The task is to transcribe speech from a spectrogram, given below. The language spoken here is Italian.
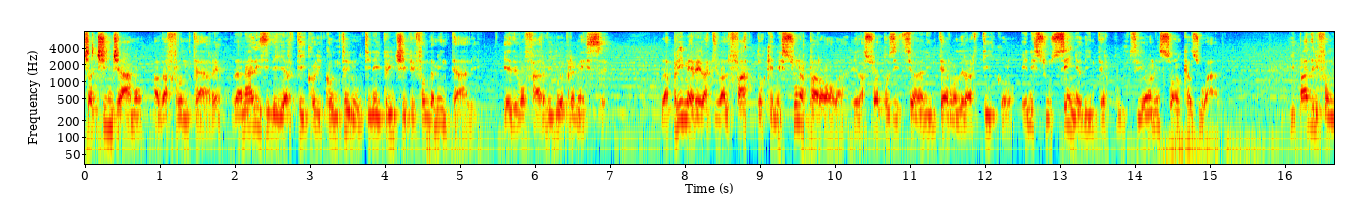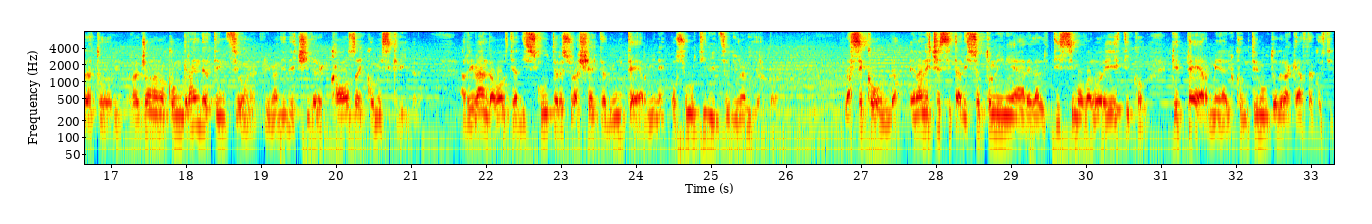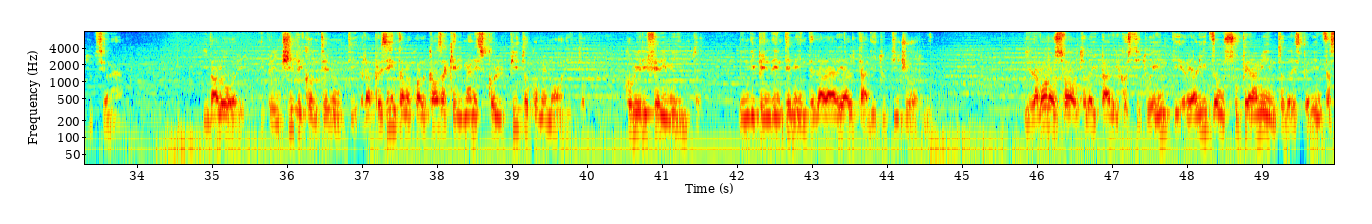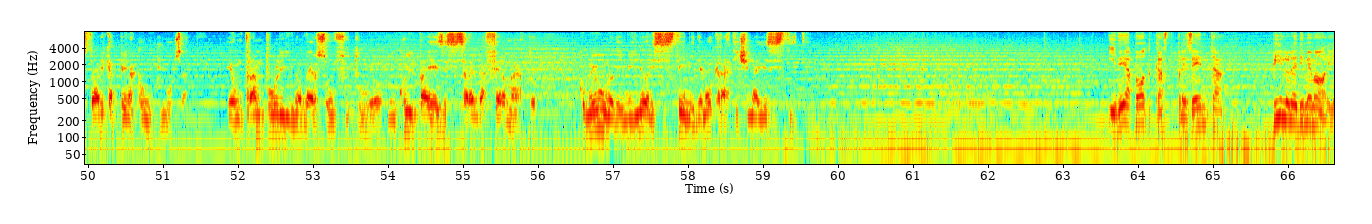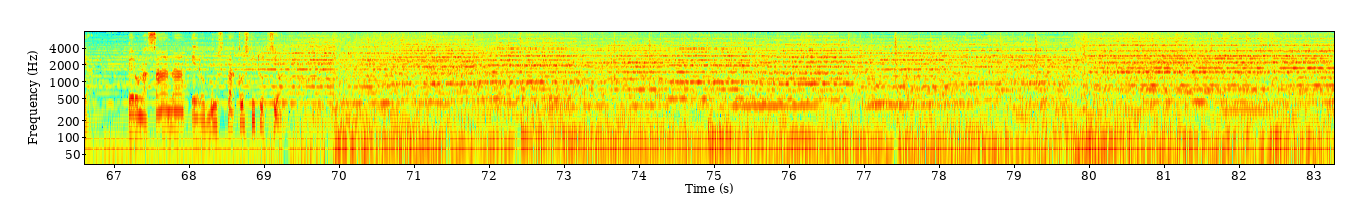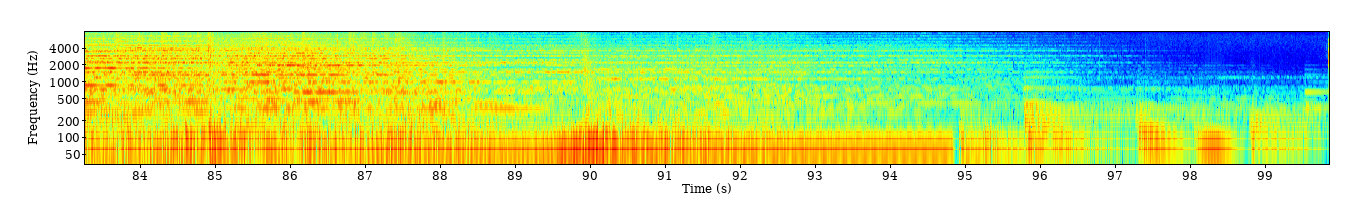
ci accingiamo ad affrontare l'analisi degli articoli contenuti nei principi fondamentali e devo farvi due premesse. La prima è relativa al fatto che nessuna parola e la sua posizione all'interno dell'articolo e nessun segno di interpunzione sono casuali. I padri fondatori ragionano con grande attenzione prima di decidere cosa e come scrivere, arrivando a volte a discutere sulla scelta di un termine o sull'utilizzo di una virgola. La seconda è la necessità di sottolineare l'altissimo valore etico che permea il contenuto della Carta Costituzionale. I valori, i principi contenuti rappresentano qualcosa che rimane scolpito come monito, come riferimento, indipendentemente dalla realtà di tutti i giorni. Il lavoro svolto dai padri costituenti realizza un superamento dell'esperienza storica appena conclusa e un trampolino verso un futuro in cui il Paese si sarebbe affermato come uno dei migliori sistemi democratici mai esistiti. Idea Podcast presenta Pillole di memoria per una sana e robusta Costituzione.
